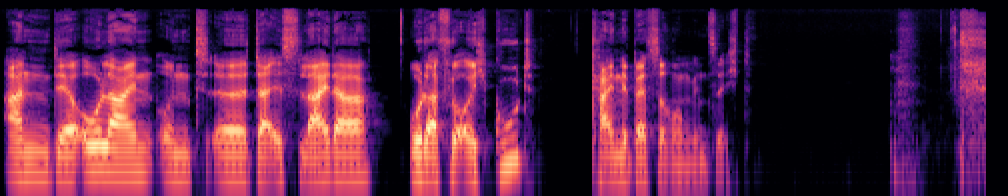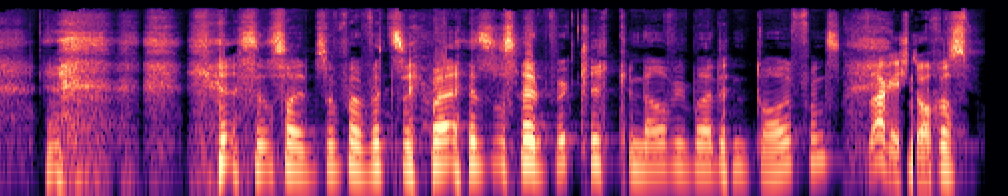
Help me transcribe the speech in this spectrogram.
an der O-Line und äh, da ist leider oder für euch gut keine Besserung in Sicht. Ja, es ist halt super witzig, weil es ist halt wirklich genau wie bei den Dolphins. Sag ich doch. Dass,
